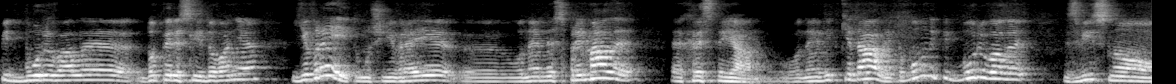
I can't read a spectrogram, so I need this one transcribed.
підбурювали до переслідування євреї, тому що євреї вони не сприймали християн, вони відкидали. Тому вони підбурювали, звісно,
